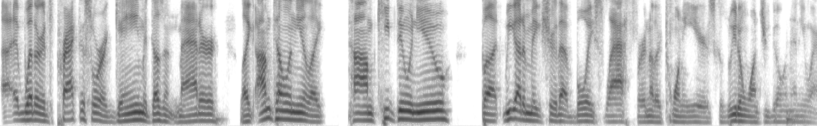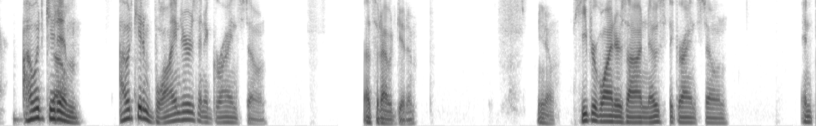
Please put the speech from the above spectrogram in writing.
Uh, whether it's practice or a game, it doesn't matter. Like I'm telling you, like Tom, keep doing you, but we got to make sure that voice lasts for another 20 years because we don't want you going anywhere. I would get So- him, I would get him blinders and a grindstone. That's what I would get him. You know, keep your blinders on, nose to the grindstone, and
